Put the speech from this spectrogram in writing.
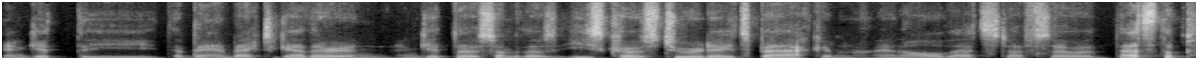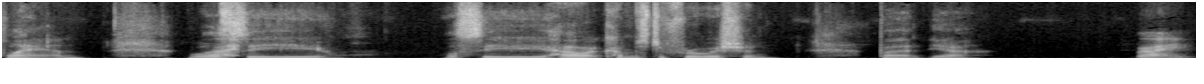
and get the the band back together and, and get those some of those East Coast tour dates back and and all of that stuff. So that's the plan. We'll right. see we'll see how it comes to fruition. But yeah. Right.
